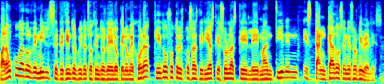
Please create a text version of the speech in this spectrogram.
Para un jugador de 1700, 1800 de lo que no mejora, ¿qué dos o tres cosas dirías que son las que le mantienen estancados en esos niveles?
